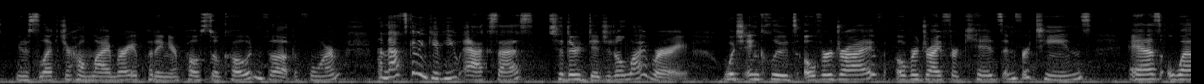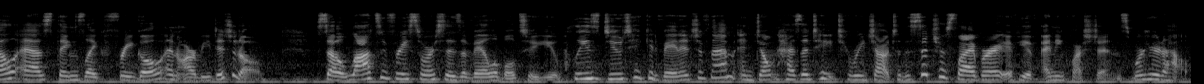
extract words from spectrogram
You're going to select your home library, put in your postal code and fill out the form. And that's going to give you access to their digital library, which includes Overdrive, Overdrive for kids and for teens, as well as things like Freegal and RB Digital. So lots of resources available to you. Please do take advantage of them and don't hesitate to reach out to the Citrus Library if you have any questions. We're here to help.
